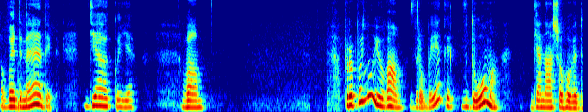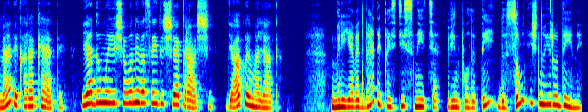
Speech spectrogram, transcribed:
ведмедик дякує вам. Пропоную вам зробити вдома для нашого ведмедика ракети. Я думаю, що вони вас вийдуть ще краще. Дякую, малята. Мрія ведмедика здійсниться. Він полетить до сонячної родини.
